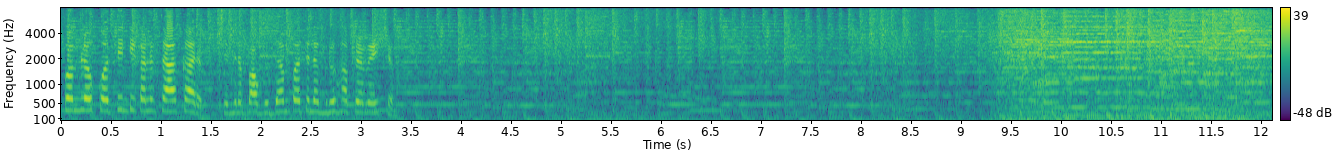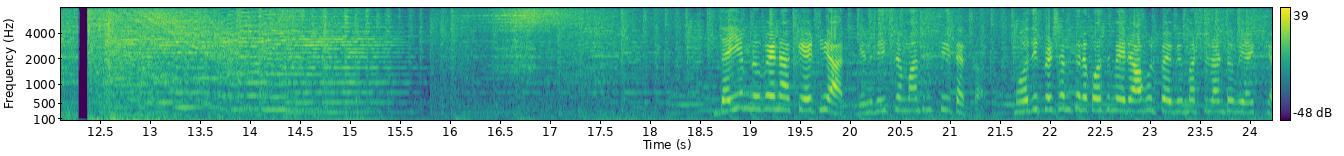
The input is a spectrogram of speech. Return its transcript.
కుప్పంలో కొత్తింటి కల సాకారం. చంద్రబాబు దంపతుల గృహ ప్రవేశం. దయ్యం నువ్వేనా కేటీఆర్. నిలదీసిన మంత్రి సీతక్క. మోదీ ప్రశంసల కోసమే రాహుల్పై విమర్శలంటూ వ్యాఖ్య.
